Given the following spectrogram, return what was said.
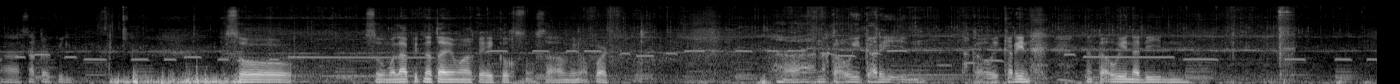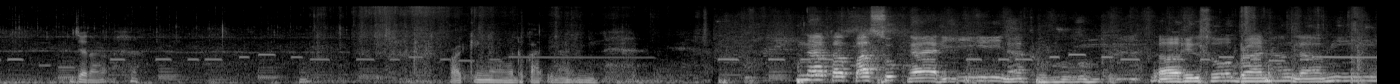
ah, soccer field. So so malapit na tayo mga K-Cooks no, sa aming apart. Ah, nakauwi ka rin. Nakauwi ka rin. nakauwi na din. Diyan na nga. Parking ng mga Ducati namin. Nakapasok na rin ako dahil sobra ng lamig.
